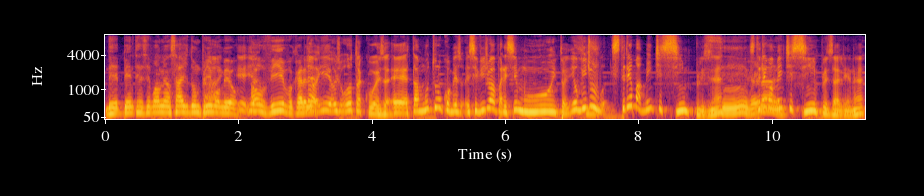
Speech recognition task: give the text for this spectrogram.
de repente recebeu uma mensagem de um primo Ah, meu, e- e- ao vivo, cara. Não, ele- e outra coisa, é, tá muito no começo. Esse vídeo vai aparecer muito. É um vídeo extremamente simples, né? Sim, verdade. Uhum. Extremamente simples ali, né?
